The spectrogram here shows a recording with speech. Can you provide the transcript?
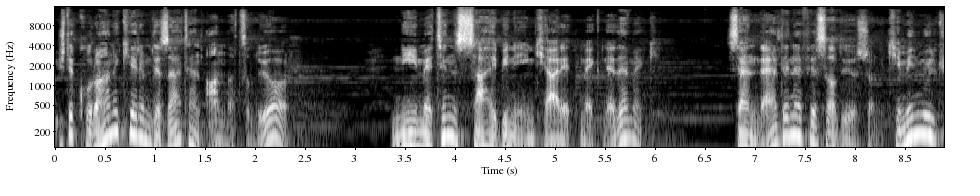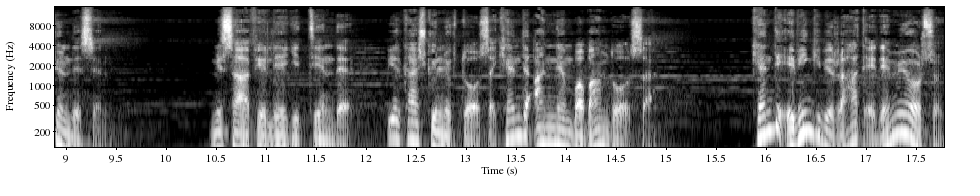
İşte Kur'an-ı Kerim'de zaten anlatılıyor. Nimetin sahibini inkar etmek ne demek? Sen nerede nefes alıyorsun? Kimin mülkündesin? Misafirliğe gittiğinde birkaç günlük de olsa, kendi annen baban da olsa, kendi evin gibi rahat edemiyorsun.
